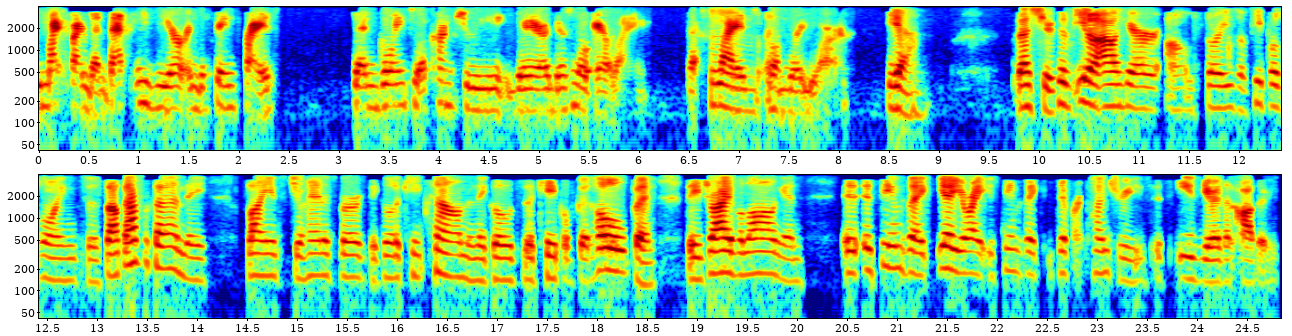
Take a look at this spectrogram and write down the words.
you might find that that's easier in the same price than going to a country where there's no airline that flies mm. from where you are. Yeah, that's true. Because you know, I'll hear um, stories of people going to South Africa and they fly into Johannesburg, they go to Cape Town, and they go to the Cape of Good Hope, and they drive along. And it, it seems like, yeah, you're right. It seems like different countries it's easier than others.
